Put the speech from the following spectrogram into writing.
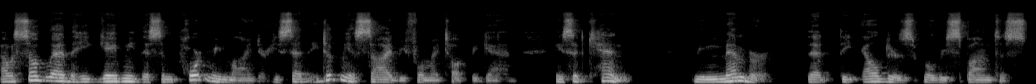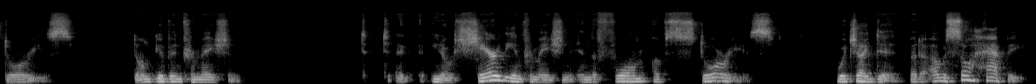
I was so glad that he gave me this important reminder. He said, he took me aside before my talk began. He said, Ken, remember that the elders will respond to stories. Don't give information. To, you know, share the information in the form of stories which I did. But I was so happy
